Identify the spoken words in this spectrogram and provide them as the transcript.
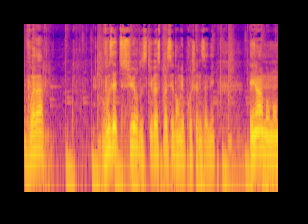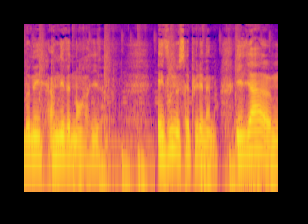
voilà, vous êtes sûr de ce qui va se passer dans les prochaines années. Et à un moment donné, un événement arrive et vous ne serez plus les mêmes. Il y a euh,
